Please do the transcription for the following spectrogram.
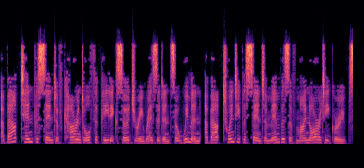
About 10% of current orthopedic surgery residents are women, about 20% are members of minority groups.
